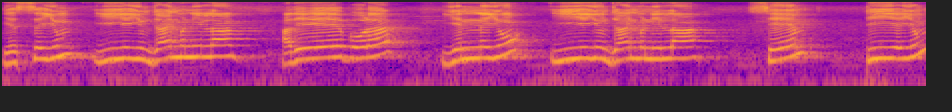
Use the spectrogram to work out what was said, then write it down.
எஸ்ஸையும் இயையும் e ஜாயின் பண்ணிடலாம் அதே போல் என்னையும் இஐயும் ஜாயின் e பண்ணிடலாம் சேம் டியையும்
